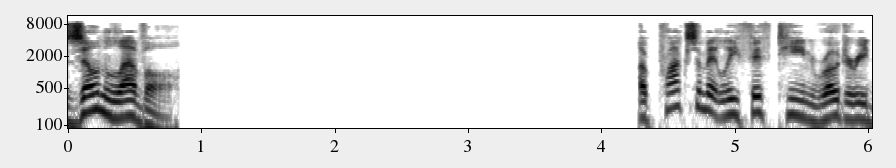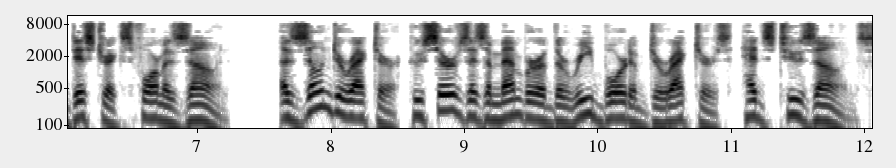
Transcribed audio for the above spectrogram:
Zone level. Approximately 15 Rotary districts form a zone. A zone director, who serves as a member of the RI Board of Directors, heads two zones.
